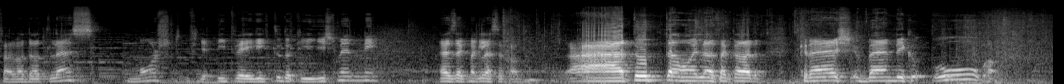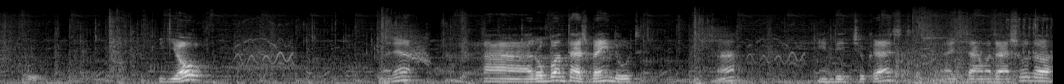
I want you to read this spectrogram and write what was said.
feladat lesz. Most, ugye itt végig tudok így is menni, ezek meg leszakadnak. Á, tudtam, hogy leszakad! Crash Bandicoot... Uh, Jó. Á, robbantás beindult. Ha? Indítsuk ezt. Egy támadás oda,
